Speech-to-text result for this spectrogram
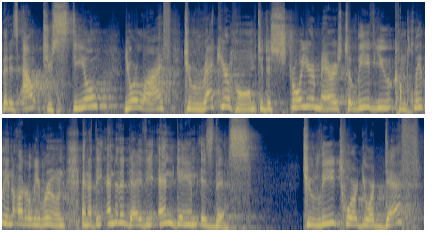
that is out to steal your life, to wreck your home, to destroy your marriage, to leave you completely and utterly ruined. And at the end of the day, the end game is this to lead toward your death,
